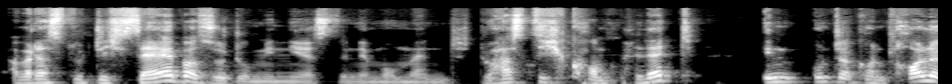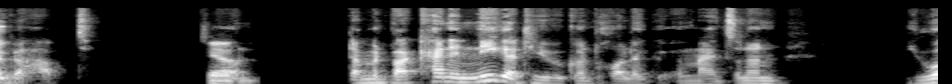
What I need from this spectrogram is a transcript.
aber dass du dich selber so dominierst in dem Moment. Du hast dich komplett in, unter Kontrolle gehabt. Ja. Und damit war keine negative Kontrolle gemeint, sondern you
